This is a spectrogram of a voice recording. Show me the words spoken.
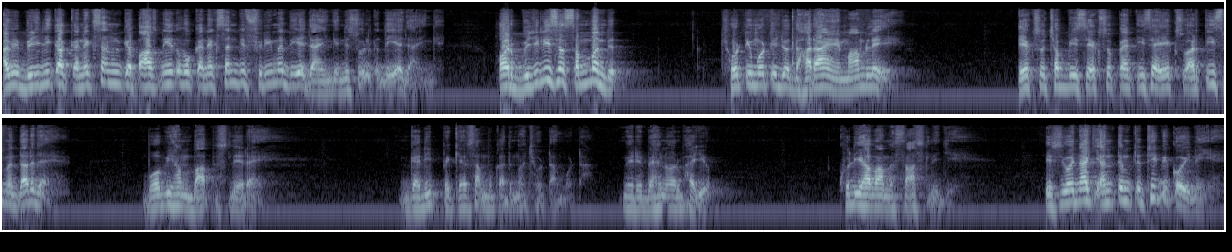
अभी बिजली का कनेक्शन उनके पास नहीं है तो वो कनेक्शन भी फ्री में दिए जाएँगे, निःशुल्क दिए जाएँगे। और बिजली से संबंधित छोटी मोटी जो धाराएँ, मामले 126 135 है 138 में दर्ज है, वो भी हम वापस ले रहे हैं। गरीब पे कैसा मुकदमा छोटा मोटा मेरे बहनों और भाइयों, खुली हवा में सांस लीजिए। इस योजना की अंतिम तिथि भी कोई नहीं है।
